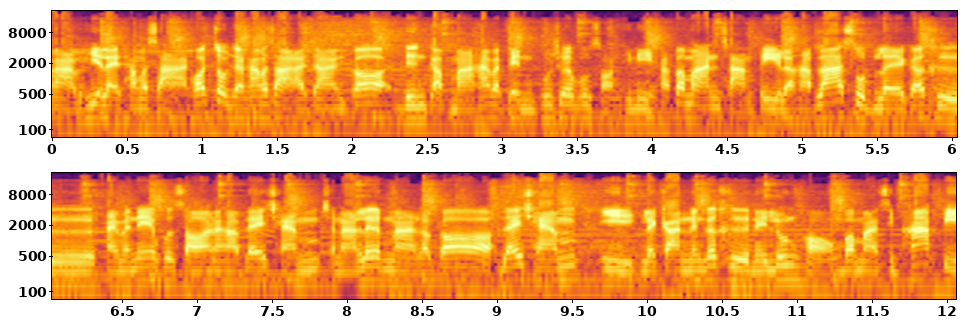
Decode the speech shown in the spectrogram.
มหาวิทยาลัยธรรมศาสตร์ พอจบจากธรรมศาสตร์อาจารย์ก็ดึงกลับมาให้มาเป็นผู้ช่วยผู้สอนที่นี่ครับ ประมาณ 3 ปีแล้วครับ ล่าสุดเลยก็คือไอมาเน่ฟุตซอลนะครับได้แชมป์ชนะเลิศมา แล้วก็ได้แชมป์อีกรายการหนึ่งก็คือในรุ่นของประมาณ 15 ปี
